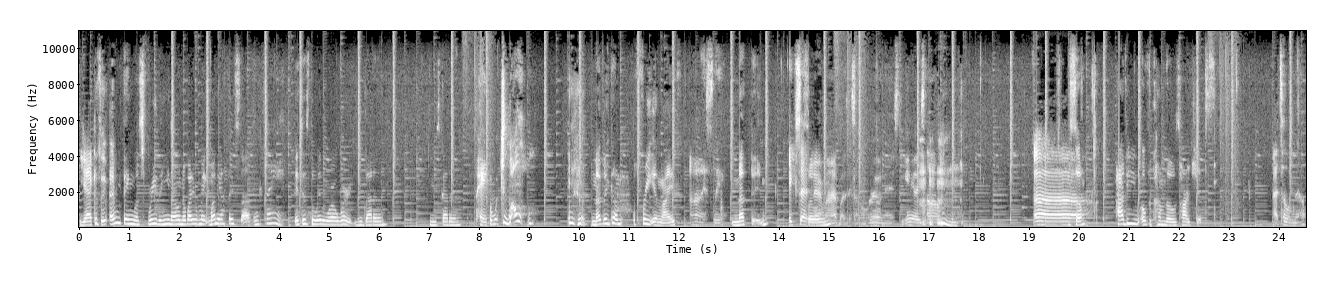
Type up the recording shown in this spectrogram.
Yeah, because if everything was free, then you know nobody would make money off their stuff. Insane. It's just the way the world works. You gotta, you just gotta. Pay for what you want. Nothing come free in life. Honestly. Nothing. Except, So- never mind. I was about to say something real nasty. Anyways, um, uh, So, how do you overcome those hardships? I tell them now.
